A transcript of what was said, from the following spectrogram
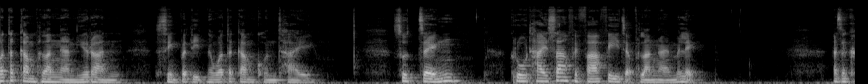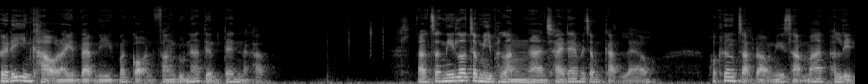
วัตกรรมพลังงานนิรันดร์สิ่งประดิษฐ์นวัตกรรมคนไทย สุดเจ๋ง ครูไทยสร้างไฟฟ้าฟรีจากพลังงานแม่เหล็ก อาจจะเคยได้ยินข่าวอะไรแบบนี้มาก่อนฟังดูน่าตื่นเต้นนะครับ หลังจากนี้เราจะมีพลังงานใช้ได้ไม่จำกัดแล้ว เพราะเครื่องจักรเหล่านี้สามารถผลิต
